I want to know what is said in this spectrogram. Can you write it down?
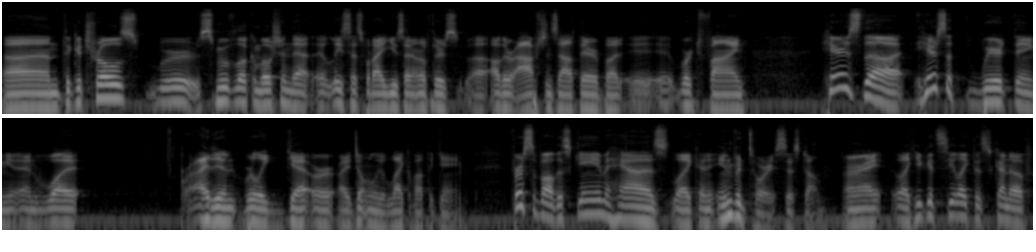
Um, the controls were smooth locomotion. That at least that's what I use. I don't know if there's uh, other options out there, but it, it worked fine. Here's the here's the weird thing, and what I didn't really get or I don't really like about the game. First of all, this game has like an inventory system. All right, like you could see like this kind of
